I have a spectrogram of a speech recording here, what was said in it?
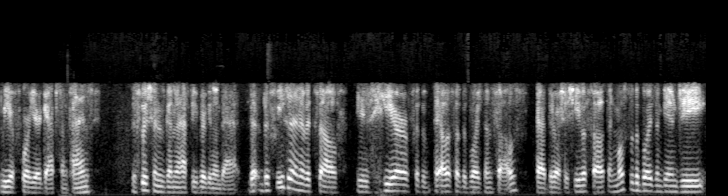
three or four year gaps sometimes. The solution is going to have to be bigger than that. The, the freezer in of itself is here for the, the of the boys themselves that the Rosh Yeshiva felt, and most of the boys in BMG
